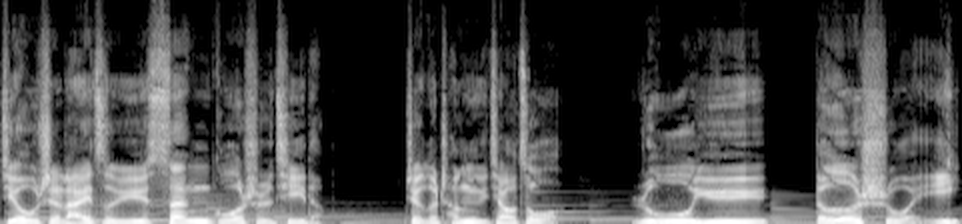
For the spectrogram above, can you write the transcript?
就是来自于三国时期的，这个成语叫做“如鱼得水”。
